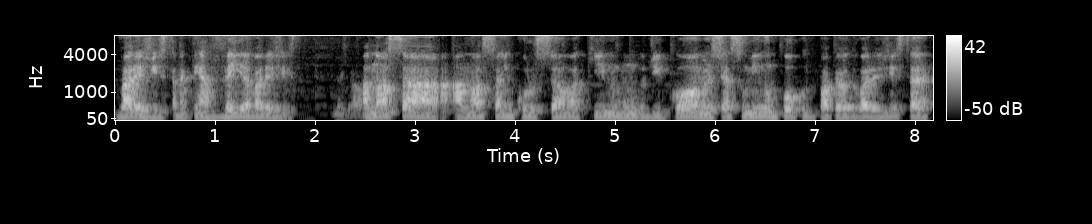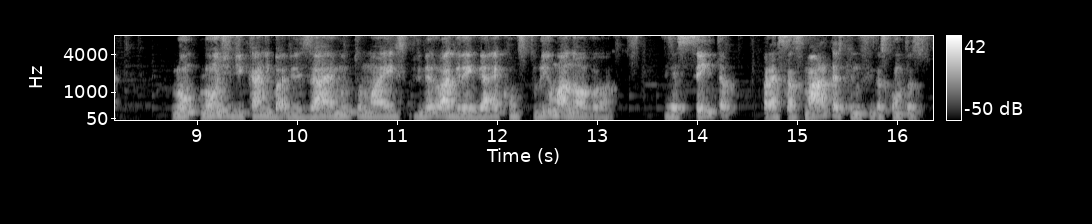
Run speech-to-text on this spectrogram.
varejista, né? Que tem a veia varejista. Legal. A nossa a nossa incursão aqui no mundo de e-commerce, assumindo um pouco do papel do varejista, é longe de canibalizar, é muito mais primeiro agregar e construir uma nova receita para essas marcas que no fim das contas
